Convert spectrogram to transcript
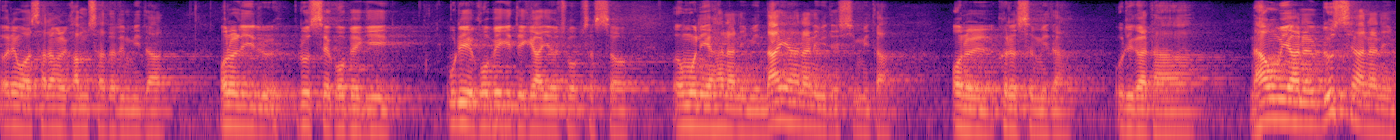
은혜와 사랑을 감사드립니다. 오늘 이 루스의 고백이 우리의 고백이 되게 하여 주옵소서. 어머니 하나님이 나의 하나님이 되십니다. 오늘 그렇습니다. 우리가 다 나오미 하나님, 루스의 하나님,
